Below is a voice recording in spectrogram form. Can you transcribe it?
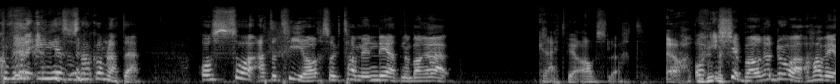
hvorfor er det ingen som snakker om dette? Og så, etter ti år, så tar myndighetene bare Greit, vi har avslørt. Og ikke bare da har vi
